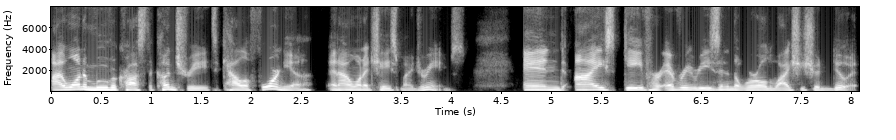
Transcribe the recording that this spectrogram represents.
I want to move across the country to California and I want to chase my dreams. And I gave her every reason in the world why she shouldn't do it.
